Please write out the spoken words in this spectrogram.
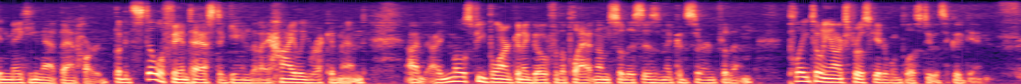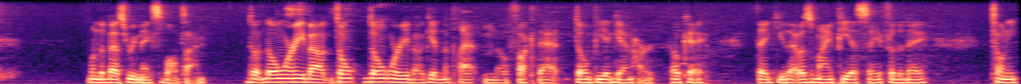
in making that that hard. But it's still a fantastic game that I highly recommend. I, I, most people aren't going to go for the platinum, so this isn't a concern for them. Play Tony Hawk's Pro Skater 1 Plus 2. It's a good game. One of the best remakes of all time. Don't don't worry about don't don't worry about getting the platinum though. Fuck that. Don't be a Genhart. Okay. Thank you. That was my PSA for the day. Tony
